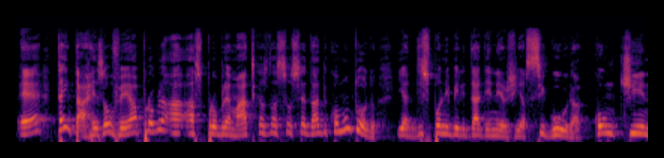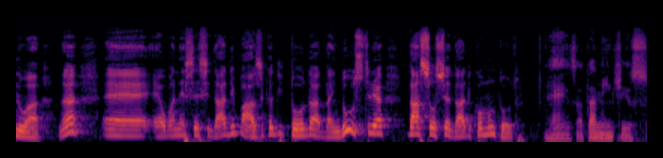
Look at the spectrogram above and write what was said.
É tentar resolver a- as problemáticas da sociedade como um todo. E a disponibilidade de energia segura, contínua, né, é, é uma necessidade básica de toda da indústria, da sociedade como um todo. É exatamente isso.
